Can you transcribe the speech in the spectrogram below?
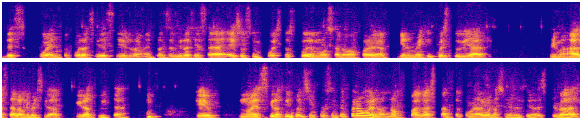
descuento, por así decirlo. Entonces, gracias a esos impuestos podemos a lo mejor aquí en México estudiar hasta la universidad gratuita, que no es gratuito al 100%, pero bueno, no pagas tanto como en algunas universidades privadas.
